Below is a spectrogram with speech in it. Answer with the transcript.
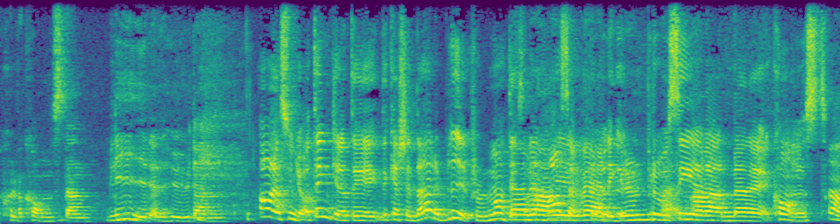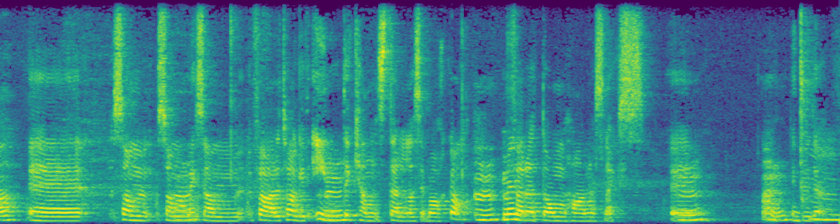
själva konsten blir eller hur den... Ja, alltså jag tänker att det, det kanske är där det blir problematiskt. Ja, Om man har så här värdegrund. provo- provocerad eh, konst Ja. eh, som, som liksom företaget inte kan ställa sig bakom. Men- För att de har någon slags... Eh, inte vet jag.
